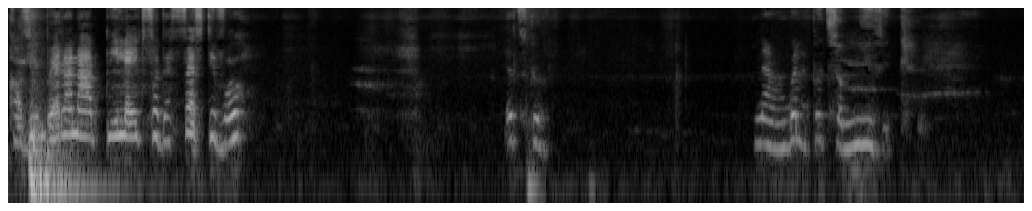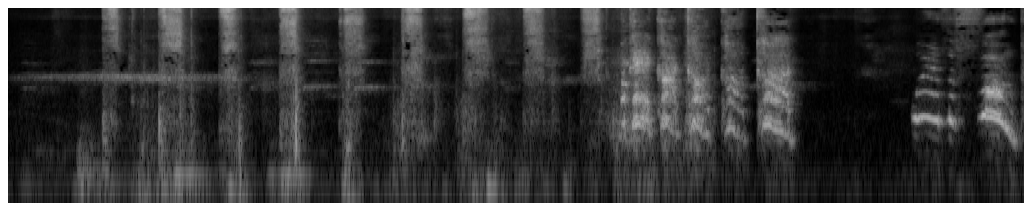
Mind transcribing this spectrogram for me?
cause you better not be late for the festival. Let's go. Now I'm gonna put some music. Okay, cut, cut, cut, cut. Where's the funk?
